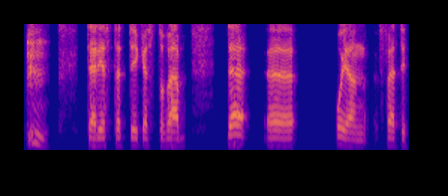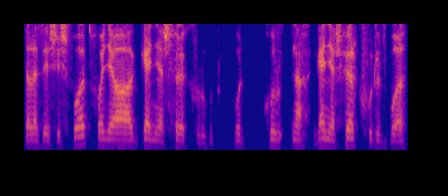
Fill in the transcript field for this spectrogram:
terjesztették ezt tovább, de olyan feltételezés is volt, hogy a gennyes hörkhurutból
